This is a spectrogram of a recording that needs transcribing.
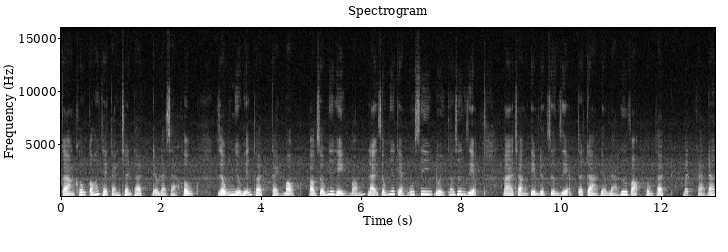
càng không có thể tánh chân thật đều là giả không, giống như huyễn thuật, cảnh mộng, hoặc giống như hình bóng lại giống như kẻ ngu si đuổi theo dương diệm mà chẳng tìm được dương diệm, tất cả đều là hư vọng không thật, bất khả đắc.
